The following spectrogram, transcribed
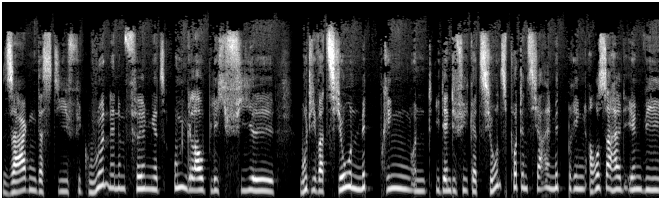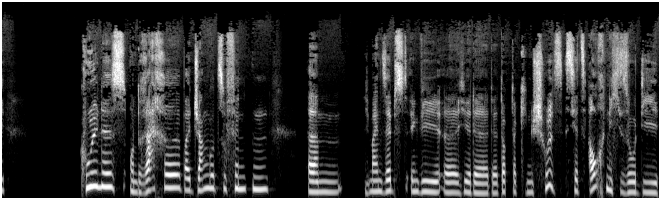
sagen, dass die Figuren in dem Film jetzt unglaublich viel Motivation mitbringen und Identifikationspotenzial mitbringen, außer halt irgendwie Coolness und Rache bei Django zu finden. Ähm, ich meine, selbst irgendwie äh, hier der, der Dr. King Schulz ist jetzt auch nicht so die,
